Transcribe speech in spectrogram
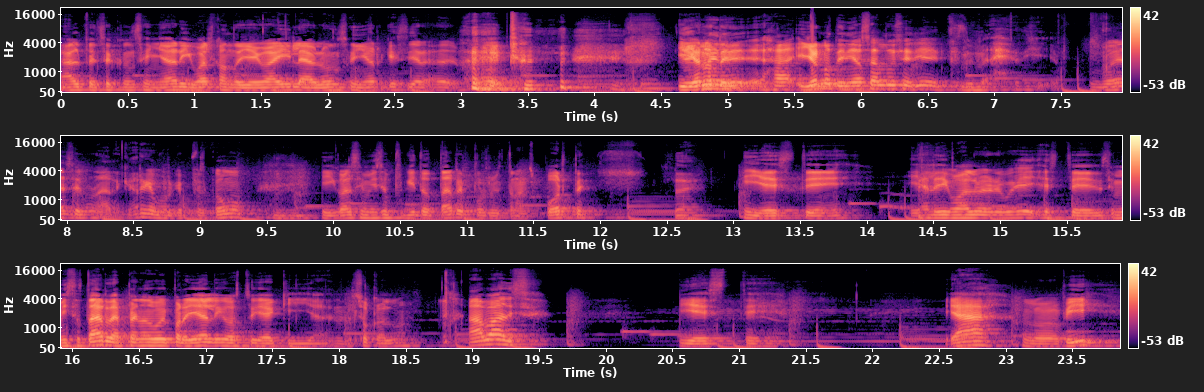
Al pensó que un señor, igual cuando llegó ahí le habló un señor que sí era del proyecto. y, yo no tenía, ajá, y yo no tenía saldo ese día, entonces ah, dije, pues, voy a hacer una recarga porque pues cómo. Igual se me hizo un poquito tarde por el transporte. Sí. Y este, y ya le digo a Albert, güey, este, se me hizo tarde, apenas voy para allá, le digo, estoy aquí ya en el Zócalo. Ah, va, dice. Y este, ya lo vi,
